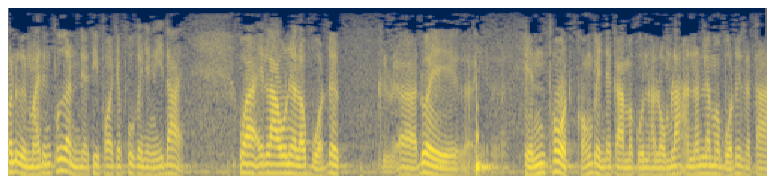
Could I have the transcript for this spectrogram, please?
คนอื่นหมายถึงเพื่อนเนี่ยที่พอจะพูดกันอย่างนี้ได้ ว่าไอ้เราเนี่ยเราบวชด้วยด้วยเห็นโทษของเบญจการมกุลอารมณ์ละอันนั้นแล้วมาบวชด้วยสตา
